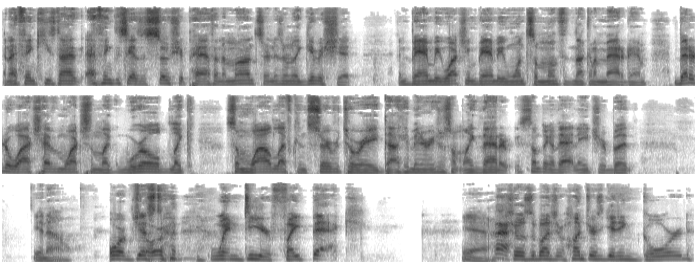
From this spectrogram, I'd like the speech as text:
and I think he's not. I think this guy's a sociopath and a monster and doesn't really give a shit. And Bambi, watching Bambi once a month is not going to matter to him. Better to watch, have him watch some like world, like some wildlife conservatory documentaries or something like that, or something of that nature. But you know, or just Or when deer fight back, yeah, shows a bunch of hunters getting gored.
